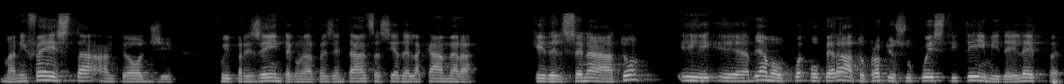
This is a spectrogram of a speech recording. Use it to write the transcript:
Manifesta, anche oggi qui presente con una rappresentanza sia della Camera che del Senato e eh, abbiamo operato proprio su questi temi dei LEP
